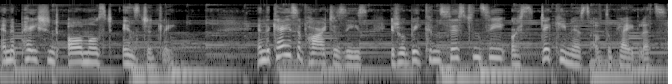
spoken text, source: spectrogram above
in a patient almost instantly. In the case of heart disease, it would be consistency or stickiness of the platelets.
